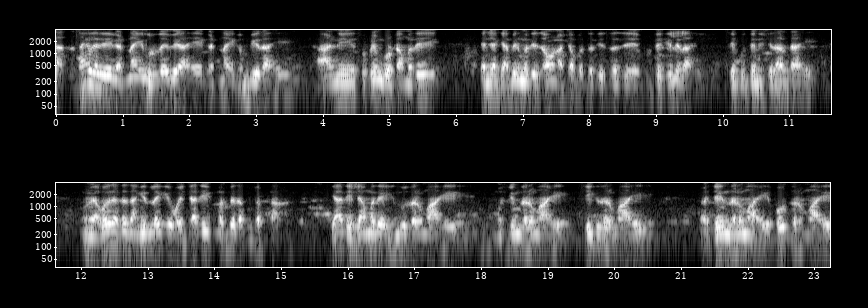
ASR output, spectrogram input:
आता सांगितलं ही घटना ही दुर्दैवी आहे घटना ही गंभीर आहे. आणि सुप्रीम कोर्टामध्ये त्यांच्या कॅबिनमध्ये जाऊन अशा पद्धतीचं जे कृत्य केलेलं आहे ते कृत्य निषेधार्थ आहे. म्हणून अगोदर असं सांगितलं की वैचारिक मतभेद असू शकतात. या देशामध्ये हिंदू धर्म आहे मुस्लिम धर्म आहे शीख धर्म आहे जैन धर्म आहे बौद्ध धर्म आहे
